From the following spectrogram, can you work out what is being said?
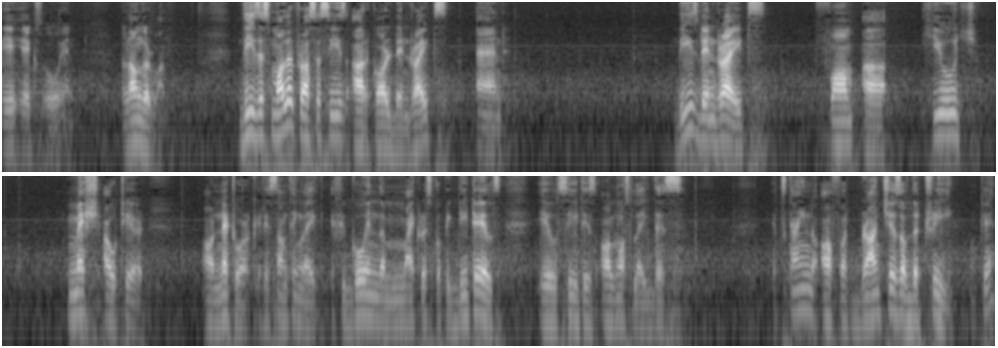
A X O N, the longer one. These smaller processes are called dendrites and these dendrites form a huge mesh out here or network. It is something like if you go in the microscopic details, you will see it is almost like this. It is kind of a branches of the tree. Okay?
